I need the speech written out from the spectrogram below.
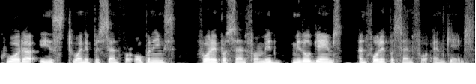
quota is 20% for openings, 40% for mid middle games, and 40% for end games.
